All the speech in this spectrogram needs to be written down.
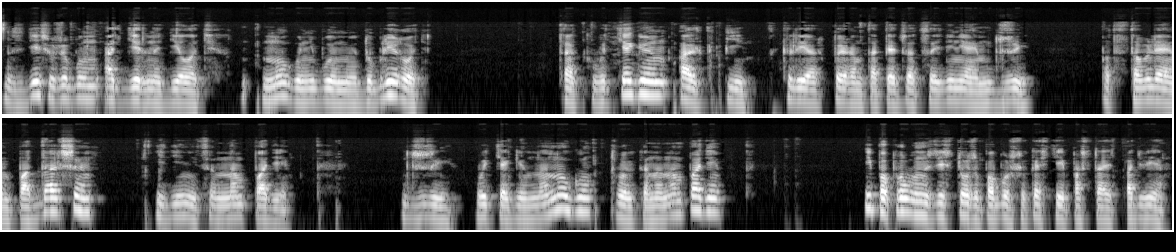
Здесь уже будем отдельно делать ногу, не будем ее дублировать. Так, вытягиваем Alt-P, Clear Parent, опять же отсоединяем G, подставляем подальше, единица на нампаде, G, вытягиваем на ногу, тройка на нампаде. И попробуем здесь тоже побольше костей поставить, по две.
